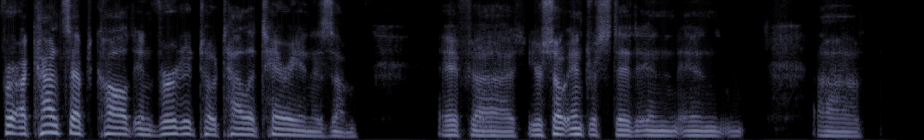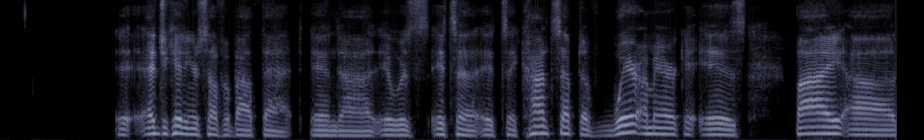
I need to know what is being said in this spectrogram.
for a concept called inverted totalitarianism. If uh, you're so interested in in uh, educating yourself about that and uh it was it's a it's a concept of where america is by uh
